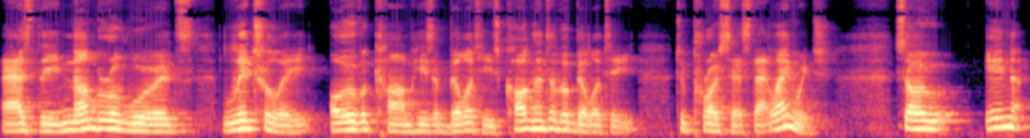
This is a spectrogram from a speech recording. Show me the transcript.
as the number of words literally overcome his ability, his cognitive ability to process that language. So in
